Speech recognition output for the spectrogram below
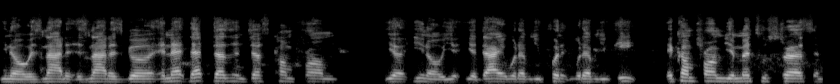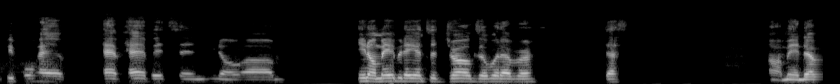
you know, is not, is not as good. And that, that doesn't just come from your, you know, your, your diet, whatever you put it, whatever you eat. It comes from your mental stress and people have have habits and you know, um, you know, maybe they into drugs or whatever. That's oh man, that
